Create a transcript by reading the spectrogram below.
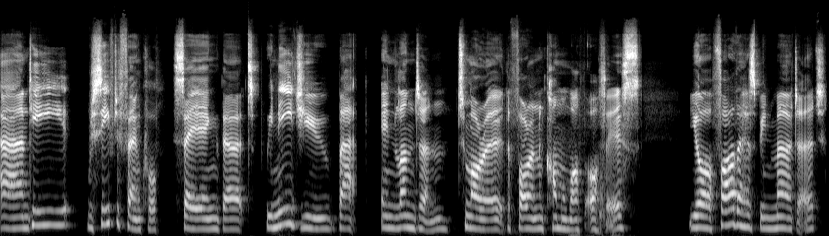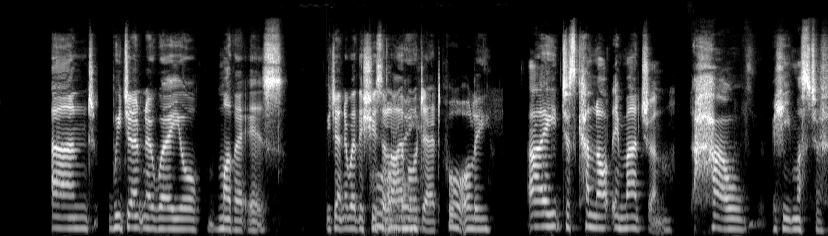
And he received a phone call saying that we need you back in London tomorrow at the Foreign and Commonwealth Office. Your father has been murdered and we don't know where your mother is. We don't know whether she's Poor alive Ollie. or dead. Poor Ollie. I just cannot imagine how he must have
